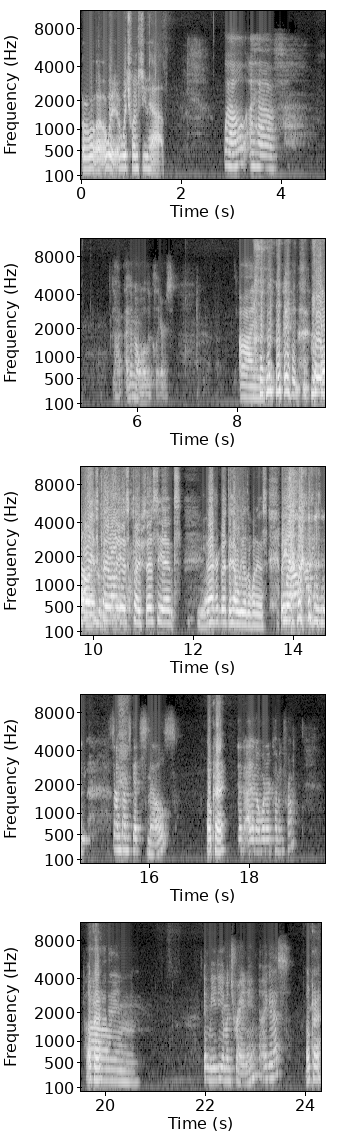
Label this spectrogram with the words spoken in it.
or, or, or which ones do you have? well i have god i don't know all the clairs i clairvoyance, clairaudience, clairsentience, and I yeah. forget what the hell the other one is. But well, yeah. I sometimes get smells okay. that i don't know where they're coming from Okay. i'm a medium in training i guess Okay.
